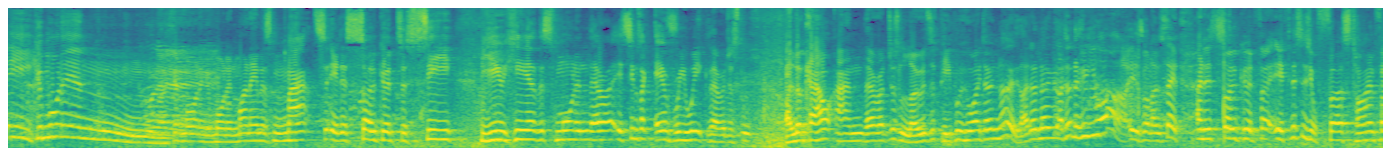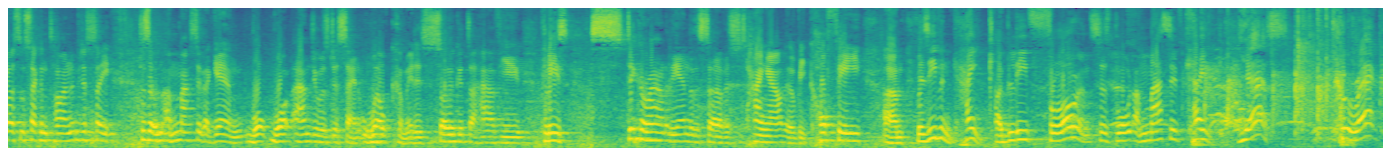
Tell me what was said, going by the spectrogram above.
Hey, good morning. Good morning, good morning. My name is Matt. It is so good to see you here this morning. There are, it seems like every week there are just I look out and there are just loads of people who I don't know. I don't know I don't know who you are is what I'm saying. And it's so good for if this is your first time, first or second time, let me just say just a, a massive again what what Andrew was just saying. Welcome. It is so good to have you. Please stick around at the end of the service, just hang out. There'll be coffee. Um, there's even cake. I believe Florence has brought a massive cake. Yes, correct.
